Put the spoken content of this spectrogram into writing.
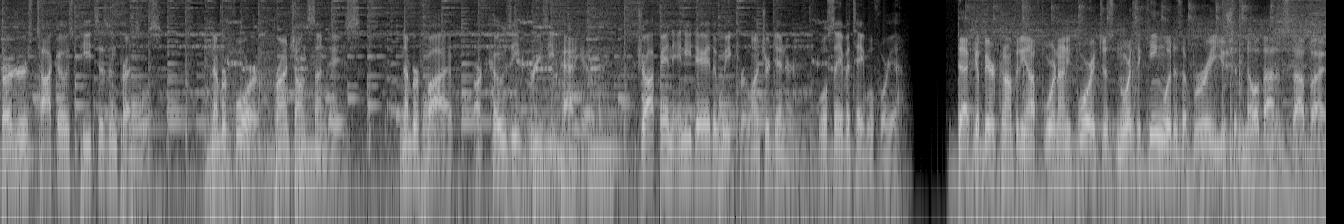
burgers, tacos, pizzas, and pretzels. Number four, brunch on Sundays. Number five, our cozy, breezy patio. Drop in any day of the week for lunch or dinner. We'll save a table for you. Deca Beer Company off 494 just north of Kingwood is a brewery you should know about and stop by.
